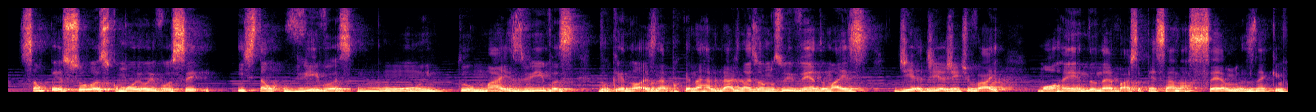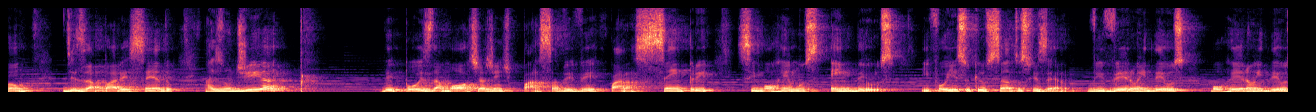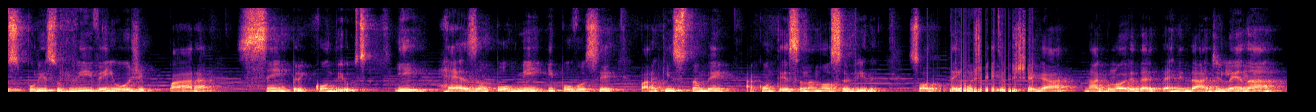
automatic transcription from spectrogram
São pessoas como eu e você estão vivas, muito mais vivas do que nós, né? Porque na realidade nós vamos vivendo, mas dia a dia a gente vai morrendo, né? Basta pensar nas células, né, que vão desaparecendo, mas um dia depois da morte a gente passa a viver para sempre se morremos em Deus. E foi isso que os santos fizeram. Viveram em Deus, morreram em Deus, por isso vivem hoje para sempre com Deus. E rezam por mim e por você para que isso também aconteça na nossa vida. Só tem um jeito de chegar na glória da eternidade. Lena,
